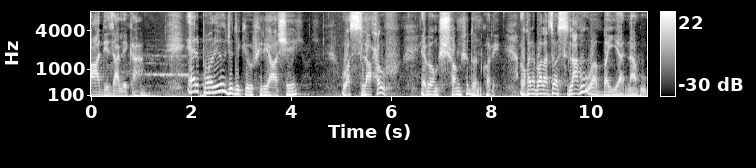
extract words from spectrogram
বাদি জালেকা এরপরেও যদি কেউ ফিরে আসে, ওয়াসলাহু এবং সংশোধন করে। ওখানে বলা আছে ওয়াসলাহু আব্বাইয়া নাহু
